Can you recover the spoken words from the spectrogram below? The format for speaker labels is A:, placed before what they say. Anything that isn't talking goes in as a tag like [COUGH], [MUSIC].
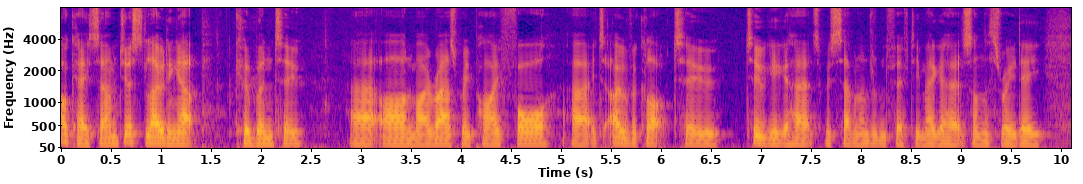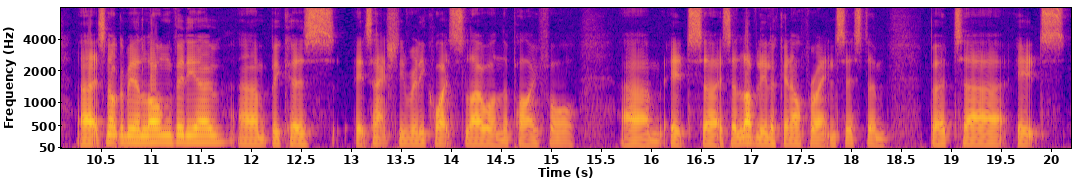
A: Okay, so I'm just loading up Kubuntu uh, on my Raspberry Pi 4. Uh, it's overclocked to 2 gigahertz with 750 megahertz on the 3D. Uh, it's not going to be a long video um, because it's actually really quite slow on the Pi 4. Um, it's uh, it's a lovely looking operating system, but uh, it's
